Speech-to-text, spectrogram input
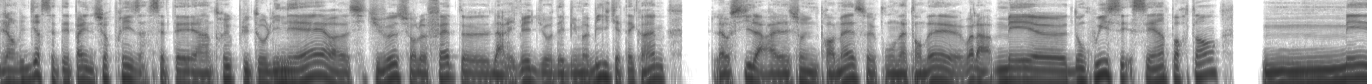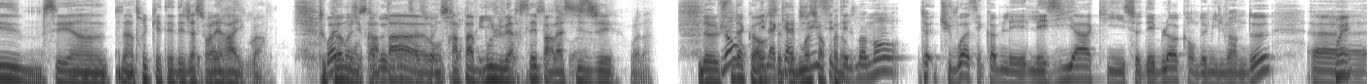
j'ai envie de dire c'était pas une surprise, c'était un truc plutôt linéaire, si tu veux, sur le fait de l'arrivée du haut débit mobile, qui était quand même là aussi la réalisation d'une promesse qu'on attendait, voilà. Mais donc oui, c'est important, mais c'est un, un truc qui était déjà sur les rails, quoi. Tout Ouais, comme on j'ai sera pas on sera pas bouleversé par la soit- 6G, voilà. De- je suis d'accord, mais la c'était moins 4G, c'était le moment. tu- Tu vois, c'est comme les, les IA qui se débloquent en 2022. Euh,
